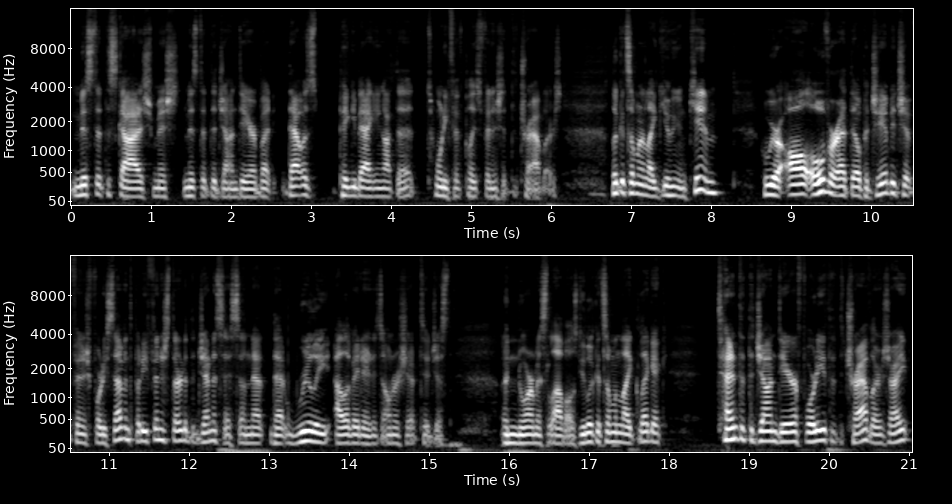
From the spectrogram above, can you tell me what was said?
Missed at the Scottish, missed, missed at the John Deere, but that was piggybacking off the 25th place finish at the Travelers. Look at someone like Joohyung Kim, who we were all over at the Open Championship, finished 47th, but he finished third at the Genesis, and that that really elevated his ownership to just enormous levels. You look at someone like Gligic, 10th at the John Deere, 40th at the Travelers, right?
